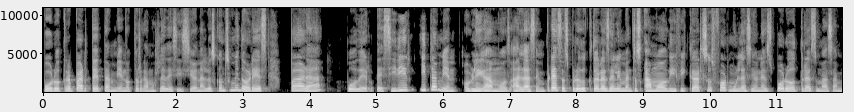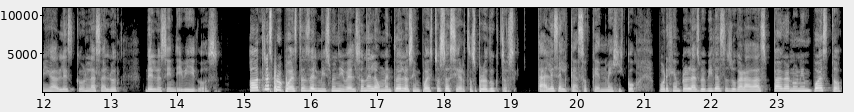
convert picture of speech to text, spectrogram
Por otra parte, también otorgamos la decisión a los consumidores para poder decidir y también obligamos a las empresas productoras de alimentos a modificar sus formulaciones por otras más amigables con la salud de los individuos. Otras propuestas del mismo nivel son el aumento de los impuestos a ciertos productos Tal es el caso que en México, por ejemplo, las bebidas azucaradas pagan un impuesto.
